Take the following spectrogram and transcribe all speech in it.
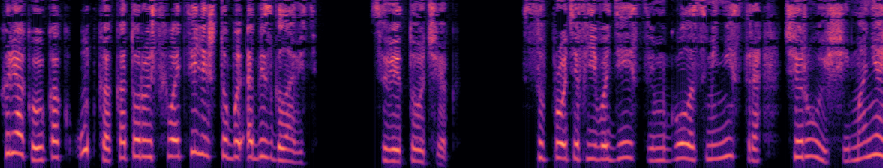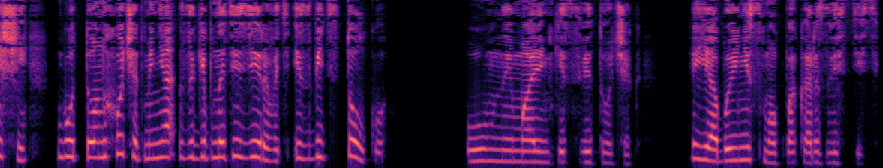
Хрякаю, как утка, которую схватили, чтобы обезглавить. Цветочек. Супротив его действий голос министра, чарующий, манящий, будто он хочет меня загипнотизировать и сбить с толку. Умный маленький цветочек. Я бы и не смог пока развестись.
